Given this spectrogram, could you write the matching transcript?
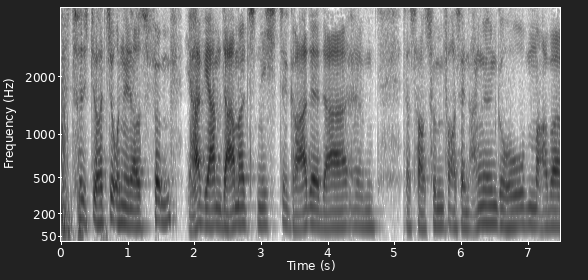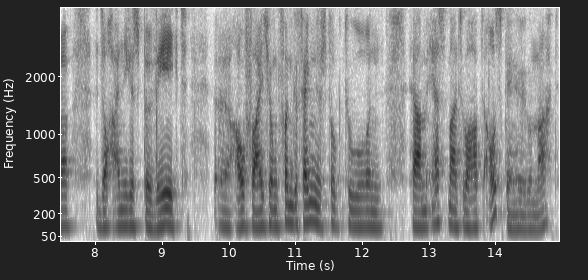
zur Situation in Haus 5. Ja, wir haben damals nicht gerade da ähm, das Haus 5 aus den Angeln gehoben, aber doch einiges bewegt. Äh, Aufweichung von Gefängnisstrukturen. Wir haben erstmals überhaupt Ausgänge gemacht,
